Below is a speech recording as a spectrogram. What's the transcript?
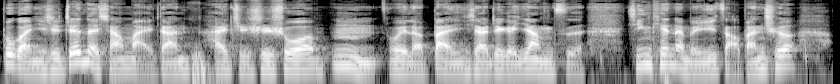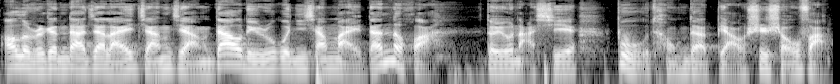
不管你是真的想买单，还只是说，嗯，为了扮一下这个样子。今天的美语早班车，Oliver 跟大家来讲讲，到底如果你想买单的话，都有哪些不同的表示手法。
